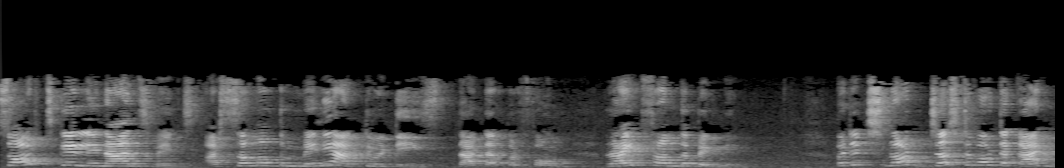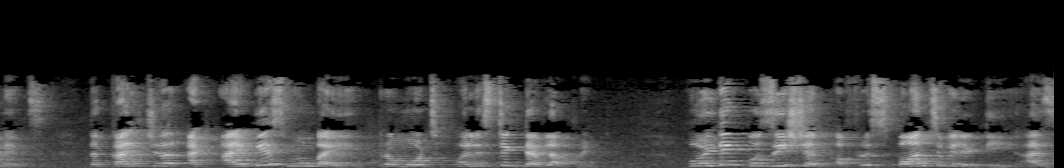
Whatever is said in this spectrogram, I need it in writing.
Soft skill enhancements are some of the many activities that are performed right from the beginning. But it's not just about academics. The culture at IBS Mumbai promotes holistic development. Holding position of responsibility as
